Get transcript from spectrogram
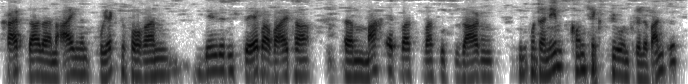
treib da deine eigenen Projekte voran, bilde dich selber weiter, ähm, mach etwas, was sozusagen im Unternehmenskontext für uns relevant ist.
